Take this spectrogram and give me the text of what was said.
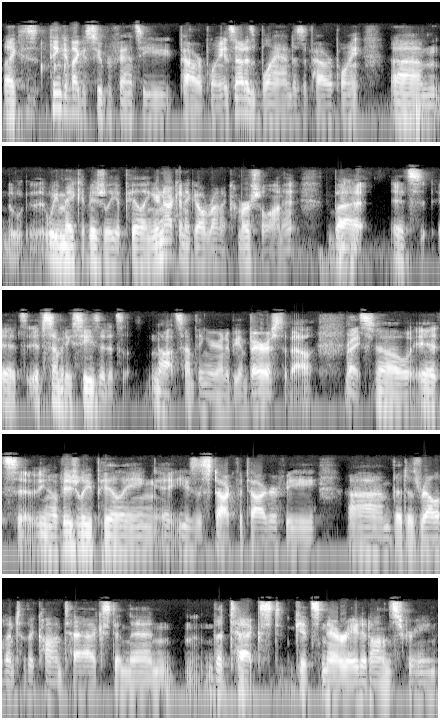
like think of like a super fancy PowerPoint. It's not as bland as a PowerPoint. Um, we make it visually appealing. You're not going to go run a commercial on it, but it's it's if somebody sees it, it's not something you're going to be embarrassed about. Right. So it's uh, you know visually appealing. It uses stock photography um, that is relevant to the context, and then the text gets narrated on screen.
